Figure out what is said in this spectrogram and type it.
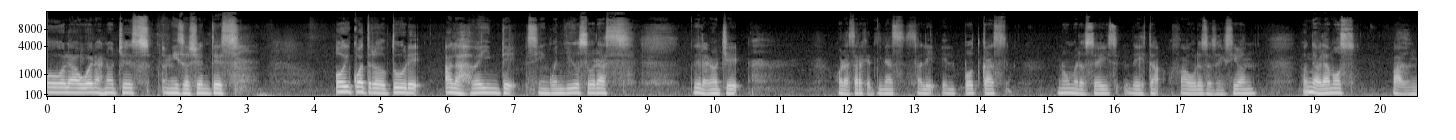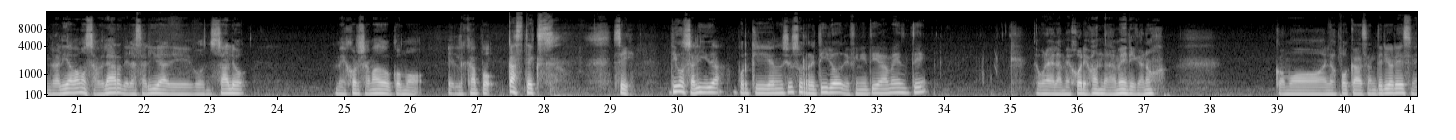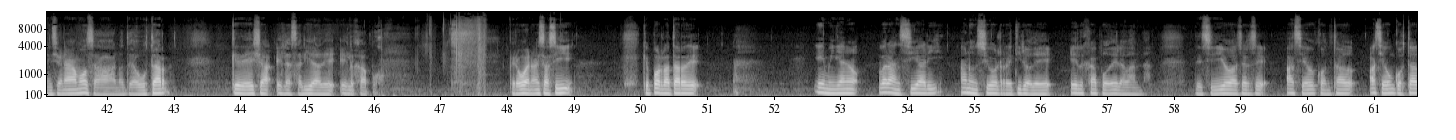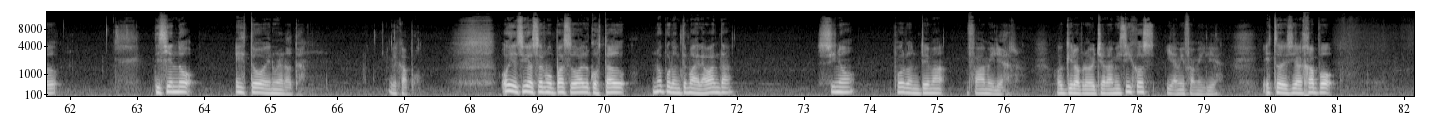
Hola, buenas noches, mis oyentes. Hoy 4 de octubre a las 20:52 horas de la noche, horas argentinas, sale el podcast número 6 de esta fabulosa sección donde hablamos, en realidad vamos a hablar de la salida de Gonzalo, mejor llamado como el Japo Castex. Sí, Digo salida porque anunció su retiro definitivamente de una de las mejores bandas de América, ¿no? Como en los podcasts anteriores mencionábamos a No Te Va a Gustar, que de ella es la salida de El Japo. Pero bueno, es así que por la tarde Emiliano Branciari anunció el retiro de El Japo de la banda. Decidió hacerse hacia un costado, diciendo esto en una nota. El capo. Hoy decido hacerme un paso al costado, no por un tema de la banda, sino por un tema familiar. Hoy quiero aprovechar a mis hijos y a mi familia. Esto decía el Japo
